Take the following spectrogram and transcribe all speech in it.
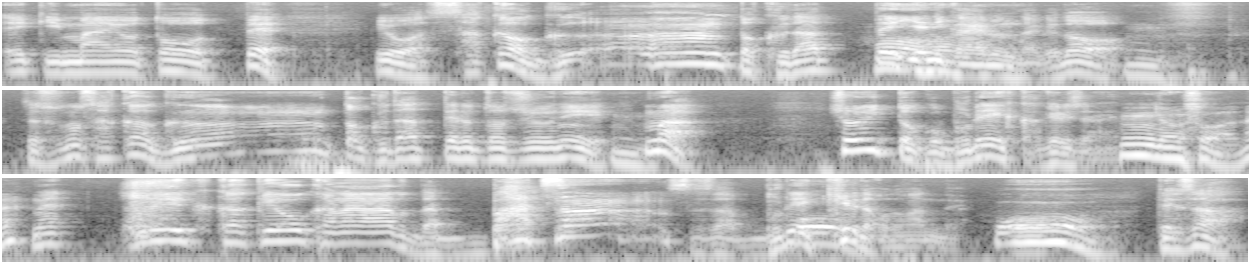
駅前を通って要は坂をぐーんと下って家に帰るんだけど、でその坂をぐーんと下ってる途中に、まあちょいとこうブレーキかけるじゃない、うんそうだね。ね。ブレーキかけようかなと思ったらバツンってさブレーキ切れたことがあるんだよ。おおでさ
